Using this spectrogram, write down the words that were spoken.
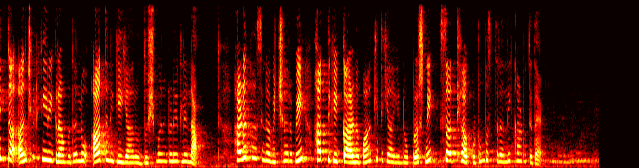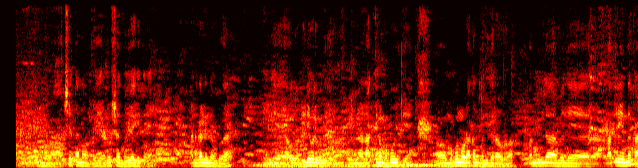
ಇತ್ತ ಅಂಚಟಗೇರಿ ಗ್ರಾಮದಲ್ಲೂ ಆತನಿಗೆ ಯಾರು ದುಶ್ಮನಗಳಿರಲಿಲ್ಲ. ಹಣಕಾಸಿನ ವಿಚಾರವೇ ಹತ್ಯೆಗೆ ಕಾರಣವಾಗಿದೆಯಾ ಎನ್ನುವ ಪ್ರಶ್ನೆ ಸದ್ಯ ಕುಟುಂಬಸ್ಥರಲ್ಲಿ ಕಾಡುತ್ತಿದೆ. ಅಕ್ಷಿತನವ್ರದ್ದು ಎರಡು ವರ್ಷ ಮದುವೆ ಆಗಿದೆ ಅಣಗಲ್ಲಿಂದ ಹುಡುಗ. ಇಲ್ಲಿ ಅವರು ಡೆಲಿವರಿ ಬಂದಿದ್ದರು. ಈಗ ನಾಲ್ಕು ದಿನ ಮಗು ಐತಿ. ಆ ಮಗು ನೋಡಕ್ಕಂತ ಬಂದಿದ್ದಾರೆ ಅವರು. ಬಂದಿಂದ ಆಮೇಲೆ ರಾತ್ರಿಯಿಂದ ಕಾ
